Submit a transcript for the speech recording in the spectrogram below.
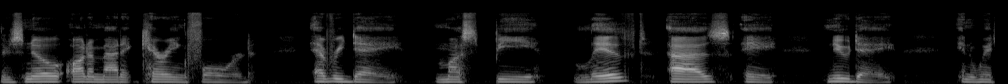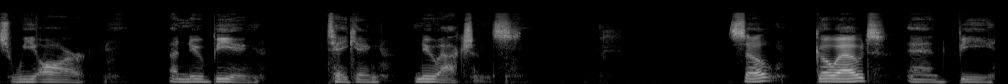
There's no automatic carrying forward. Every day must be lived as a new day in which we are a new being taking new actions. So go out and be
